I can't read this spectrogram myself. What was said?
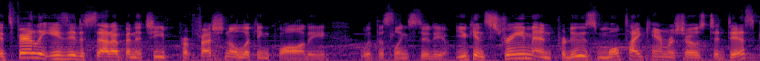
It's fairly easy to set up and achieve professional looking quality with the Sling Studio. You can stream and produce multi-camera shows to disk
